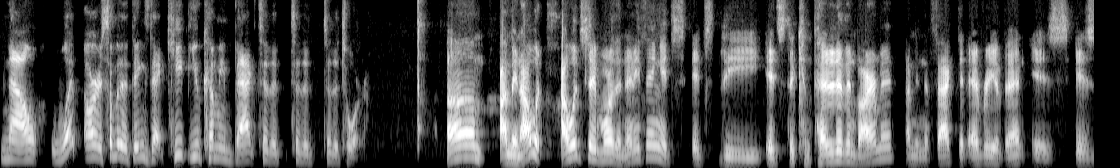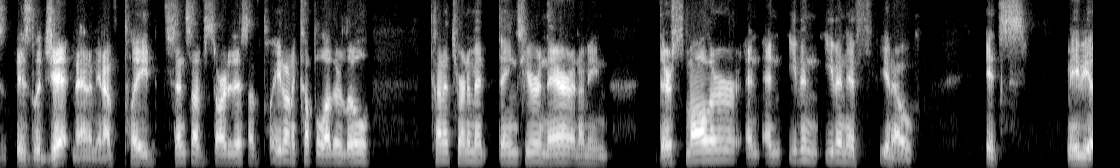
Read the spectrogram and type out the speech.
Now, what are some of the things that keep you coming back to the to the to the tour? Um, I mean, I would I would say more than anything, it's it's the it's the competitive environment. I mean, the fact that every event is is is legit, man. I mean, I've played since I've started this. I've played on a couple other little kind of tournament things here and there, and I mean, they're smaller, and and even even if you know, it's maybe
